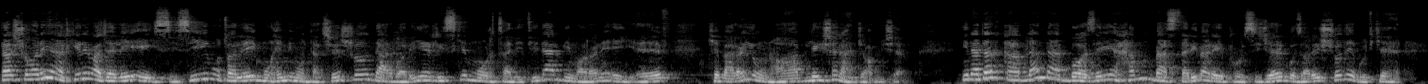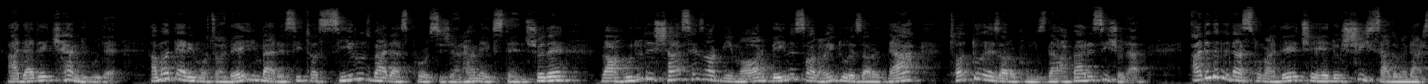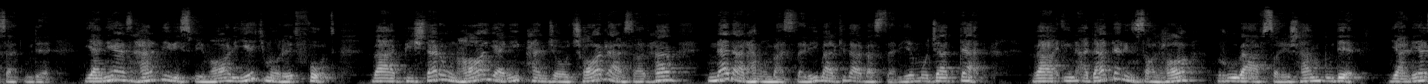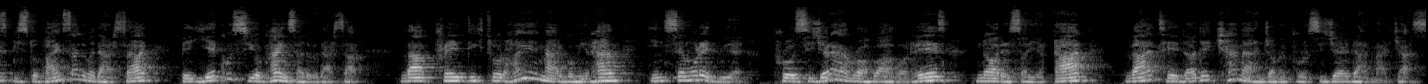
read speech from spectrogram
در شماره اخیر مجله ACC مطالعه مهمی منتشر شد درباره ریسک mortality در بیماران AF که برای اونها ablation انجام میشه. این عدد قبلا در بازه همون بستری برای procedure گزارش شده بود که عدد کمی بوده اما در این مطالعه این بررسی تا سی روز بعد از procedure هم extend شده و حدود 60 هزار بیمار بین سالهای 2010 تا 2015 بررسی شدند. عدد به دست اومده 46 صدم درصد بوده. یعنی از هر 200 بیمار یک مورد فوت و بیشتر اونها یعنی 54 درصد هم نه در همون بستری بلکه در بستری مجدد. و این عدد در این سالها رو به افزایش هم بوده. یعنی از 25 صدم درصد به 1 و 35 صدم درصد. و پردیکتورهای مرگ و میر هم این سه مورد بوده. پروسیجر همراه با عوارض، نارسایی قلب و تعداد کم انجام پروسیجر در مرکز.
